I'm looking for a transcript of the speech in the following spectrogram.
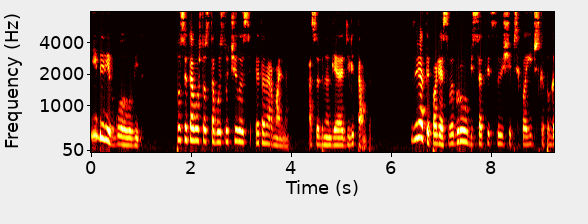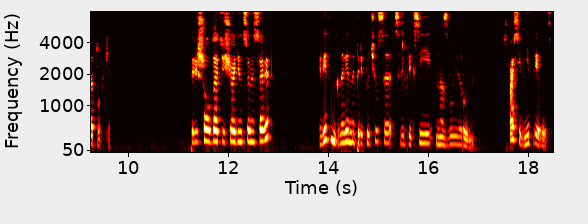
Не бери в голову вид. После того, что с тобой случилось, это нормально, особенно для дилетанта. Зря ты полез в игру без соответствующей психологической подготовки. Перешел дать еще один ценный совет? Вид мгновенно переключился с рефлексией на злую иронию. Спасибо, не требуется.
